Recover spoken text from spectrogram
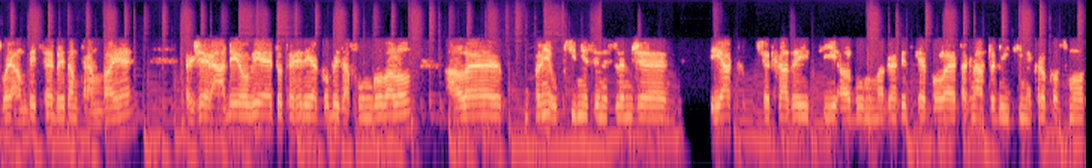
svoje ambice, byly tam tramvaje, takže rádiově to tehdy jakoby zafungovalo, ale úplně upřímně si myslím, že jak předcházející album Magnetické pole, tak následující Mikrokosmos,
